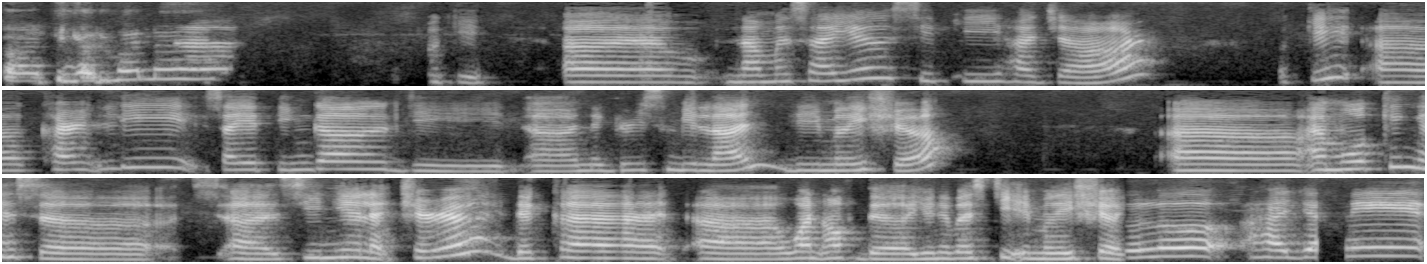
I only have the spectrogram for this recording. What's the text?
Uh, tinggal di mana? Okey. Uh, nama saya Siti Hajar. Okey, uh, currently saya tinggal di uh, Negeri Sembilan di Malaysia. Uh, I'm working as a, uh senior lecturer dekat uh, one of the university in Malaysia. Dulu Hajar ni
